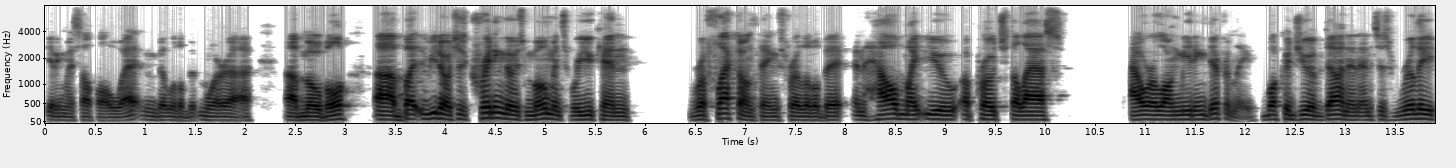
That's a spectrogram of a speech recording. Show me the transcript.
getting myself all wet and a little bit more uh, uh, mobile. Uh, but you know, it's just creating those moments where you can reflect on things for a little bit and how might you approach the last hour long meeting differently? What could you have done? And, and it's just really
